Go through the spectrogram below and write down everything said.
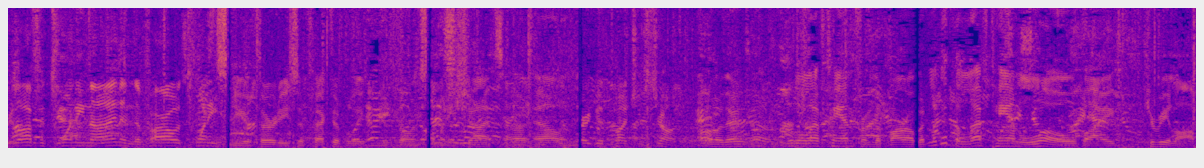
Krylov at 29 and Navarro at 26. in your 30s effectively when you're throwing so many shots. Oh, hell, and Very good punches, John. Oh, there's a little left hand from Navarro, but look at the left hand low by Kirillov.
